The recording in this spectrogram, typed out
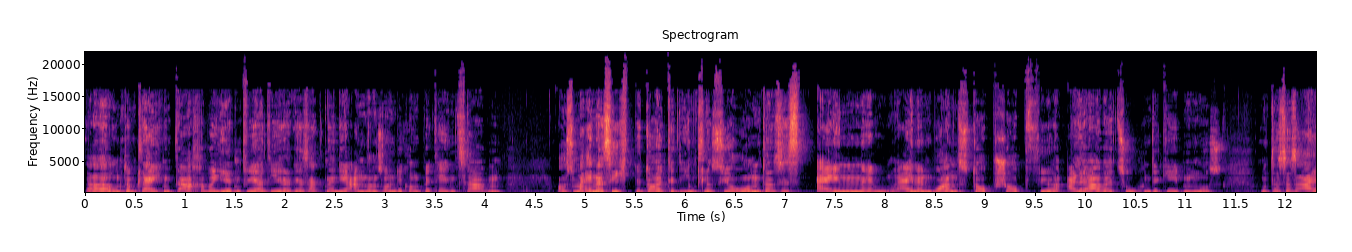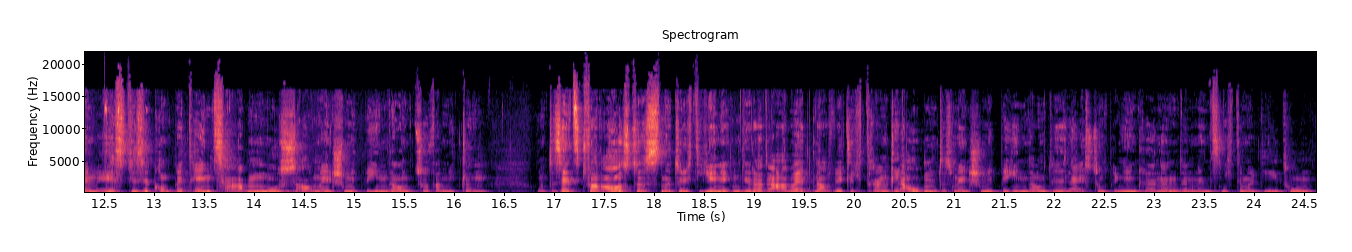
äh, unter dem gleichen Dach, aber irgendwie hat jeder gesagt, nein, die anderen sollen die Kompetenz haben. Aus meiner Sicht bedeutet Inklusion, dass es eine, einen One-Stop-Shop für alle Arbeitssuchende geben muss und dass das AMS diese Kompetenz haben muss, auch Menschen mit Behinderung zu vermitteln. Und das setzt voraus, dass natürlich diejenigen, die dort arbeiten, auch wirklich daran glauben, dass Menschen mit Behinderung diese Leistung bringen können. Denn wenn es nicht einmal die tun,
